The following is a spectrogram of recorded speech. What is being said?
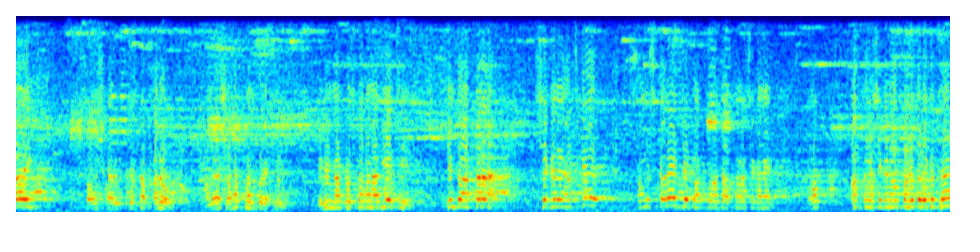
চাই, সংস্কার উদ্যোগটা ভালো, আমরা সমর্থন করেছি, বিভিন্ন প্রস্তাবনা দিয়েছি। কিন্তু আপনারা সেখানে আজকে সংস্কারের যে তৎপরতা আপনারা সেখানে আপনারা সেখানে অব্যাহত রেখেছেন,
